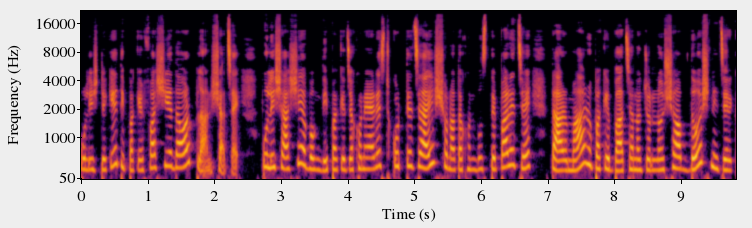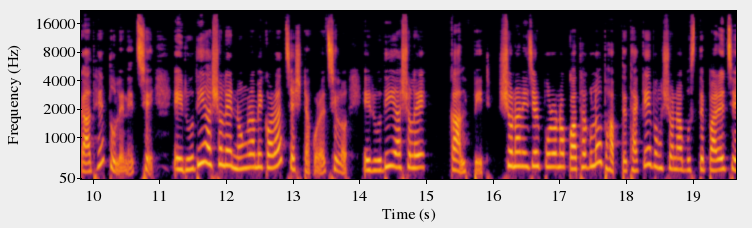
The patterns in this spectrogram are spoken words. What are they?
পুলিশ ডেকে দীপাকে ফাঁসিয়ে দেওয়ার প্ল্যান সাজায়। পুলিশ আসে এবং দীপাকে যখন অ্যারেস্ট করতে যায়, সোনা তখন বুঝতে পারে যে তার মা রূপাকে বাঁচানোর জন্য সব দোষ নিজের কাঁধে তুলে নিচ্ছে। এই রুদি আসলে নোংরামি করার চেষ্টা করেছিল। এই রুদি আসলে কালপিট। সোনা নিজের পুরনো কথাগুলো ভাবতে থাকে এবং সোনা বুঝতে পারে যে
